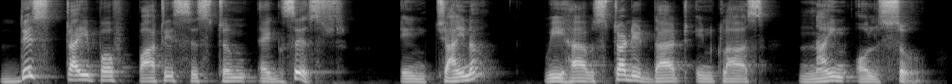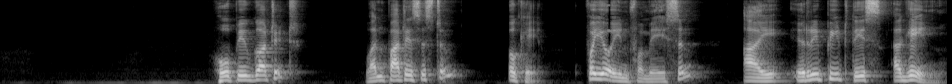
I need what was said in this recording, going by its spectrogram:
this type of party system exists in China. We have studied that in class 9 also. Hope you got it. One party system. Okay, for your information, I repeat this again.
